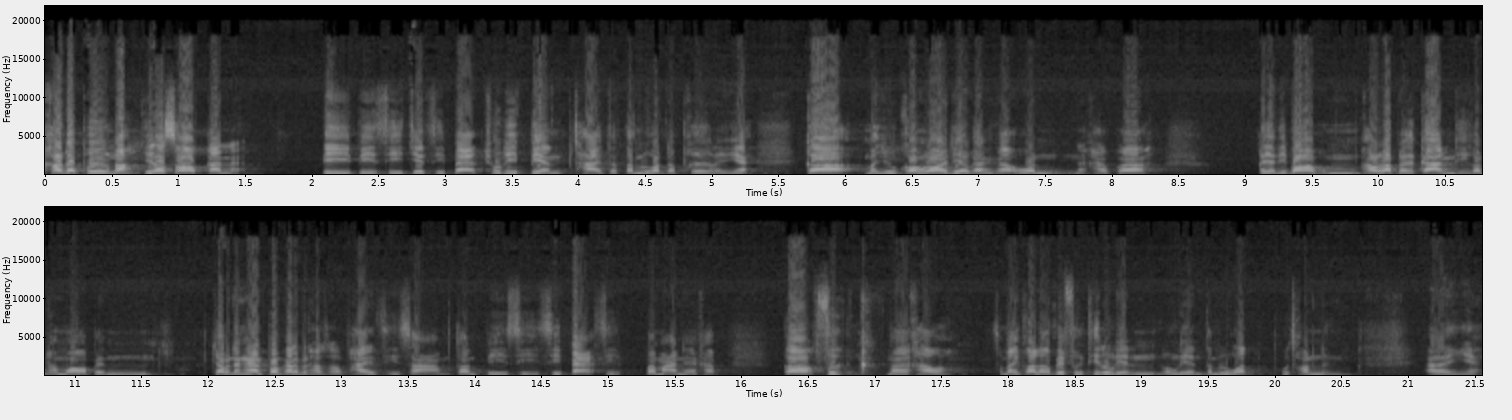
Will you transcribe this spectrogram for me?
เข้าดับเพลิงเนาะที่เราสอบกันอะปีปีสี่เจ็ดสี่แปดช่วงที่เปลี่ยนถ่ายจากตำรวจดับเพลิงอะไรเงี้ย ก็มาอยู่กองร้อยเดียวกันกับอ้นนะครับ ก็ก็อย่างที่บอกผมเข้ารับราชการที่กทมเป็นเจ้าพนักงานป้องกันและบรรเทาสาธารณภัยสีสามตอนปีสี่สี่แปดสี่ประมาณเนี้ยครับ ก็ฝึกมากับเขาสมัยก่อนเราก็ไปฝึกที่โรงเรียนโรงเรียนตำรวจภูธรหนึ่งอะไรเงี้ย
